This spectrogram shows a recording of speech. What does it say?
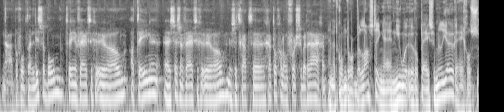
nou, bijvoorbeeld een Lissabon, 52 euro. Athene, uh, 56 euro. Dus het gaat, uh, gaat toch wel om forse bedragen. En dat komt door belastingen en nieuwe Europese milieuregels.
